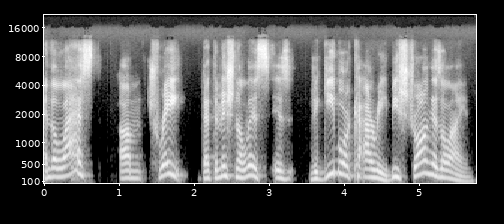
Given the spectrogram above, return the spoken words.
And the last um, trait that the Mishnah lists is the Gibor Ka'ari, be strong as a lion.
